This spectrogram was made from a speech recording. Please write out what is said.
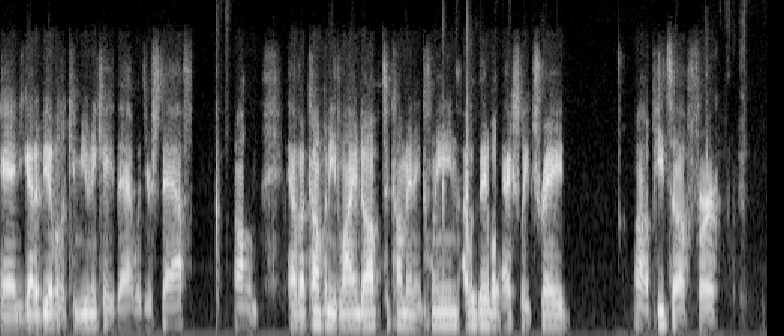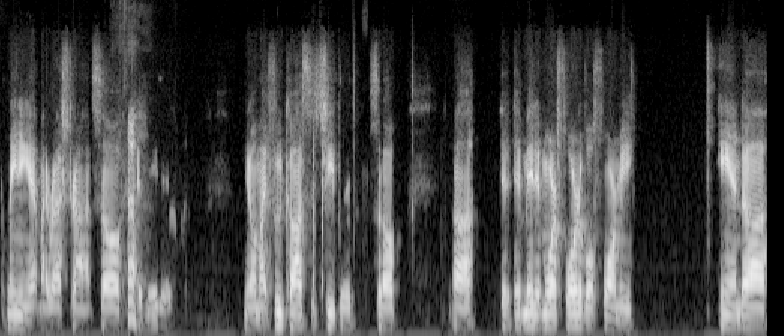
And you got to be able to communicate that with your staff. Um, have a company lined up to come in and clean. I was able to actually trade uh, pizza for cleaning at my restaurant, so it made it. You know, my food cost is cheaper, so uh, it, it, made it more affordable for me. And uh,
